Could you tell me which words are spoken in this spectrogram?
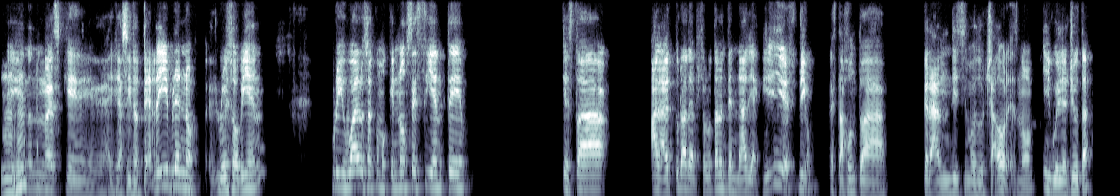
eh, ujú. no, no es que haya sido terrible, no, lo hizo bien, pero igual, o sea, como que no se siente que está a la altura de absolutamente nadie aquí. Y es- digo, está junto a grandísimos luchadores, ¿no? Y Wheeler Yuta.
